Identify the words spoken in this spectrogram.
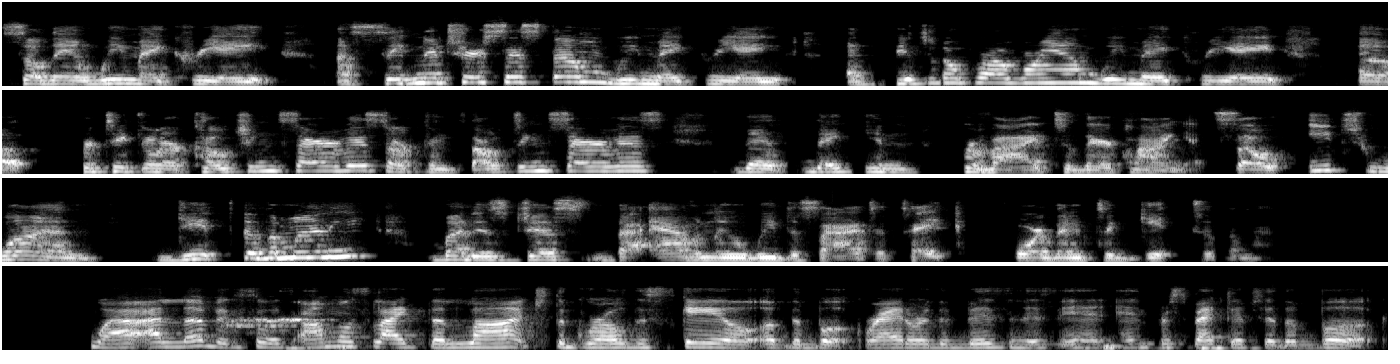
So then we may create a signature system, we may create a digital program, we may create a particular coaching service or consulting service that they can provide to their clients. So each one get to the money, but it's just the avenue we decide to take for them to get to the money. Wow, I love it. So it's almost like the launch, the grow, the scale of the book, right? Or the business in, in perspective to the book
